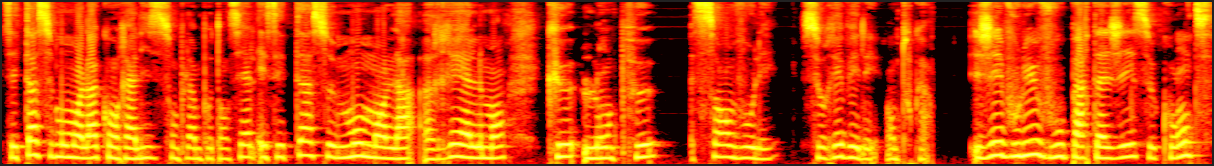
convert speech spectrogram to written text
c'est à ce moment-là qu'on réalise son plein potentiel et c'est à ce moment-là réellement que l'on peut s'envoler, se révéler en tout cas. J'ai voulu vous partager ce conte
